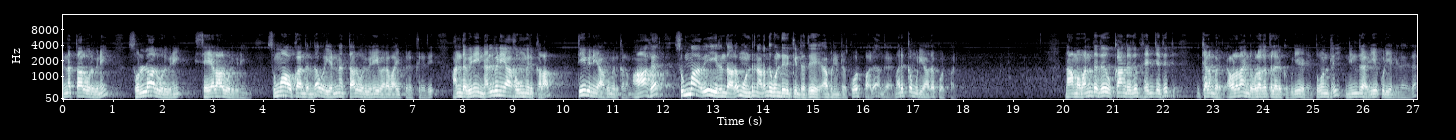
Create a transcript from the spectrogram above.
எண்ணத்தால் ஒரு வினை சொல்லால் ஒரு வினை செயலால் ஒரு வினை. சும்மா உட்கார்ந்துருந்தால் ஒரு எண்ணத்தால் ஒரு வினை வர வாய்ப்பு இருக்கிறது. அந்த வினை நல்வினையாகவும் இருக்கலாம் தீவினையாகவும் இருக்கலாம். ஆக சும்மாவே இருந்தாலும் ஒன்று நடந்து கொண்டிருக்கின்றது அப்படின்ற கோட்பாடு அங்கே மறுக்க முடியாத கோட்பாடு. நாம் வந்தது உட்கார்ந்தது செஞ்சது கிளம்புறது. அவ்வளோதான் இந்த உலகத்தில் இருக்கக்கூடிய தோன்றி நின்று அழியக்கூடிய நிலையில்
